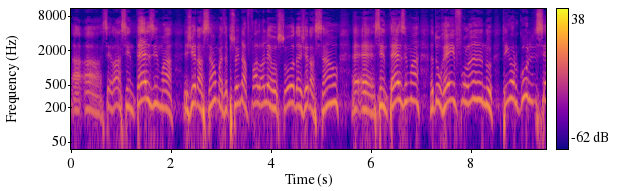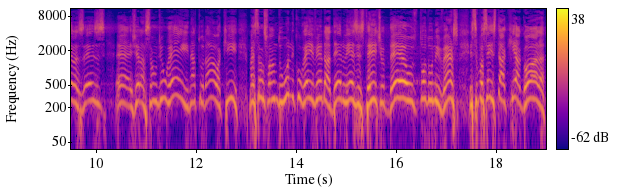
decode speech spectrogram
a, sei lá, centésima geração, mas a pessoa ainda fala: olha, eu sou da geração é, é, centésima do rei fulano. Tem orgulho de ser, às vezes, é, geração de um rei natural aqui, mas estamos falando do único rei verdadeiro e existente, o Deus, todo o universo. E se você está aqui agora,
